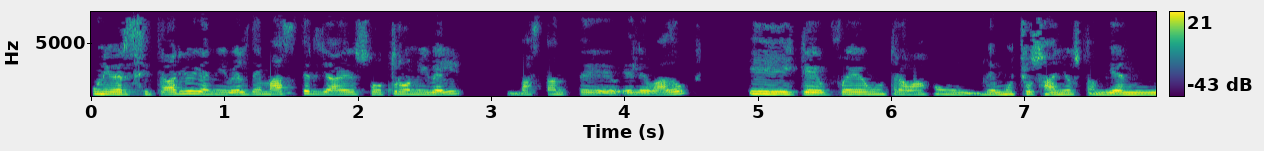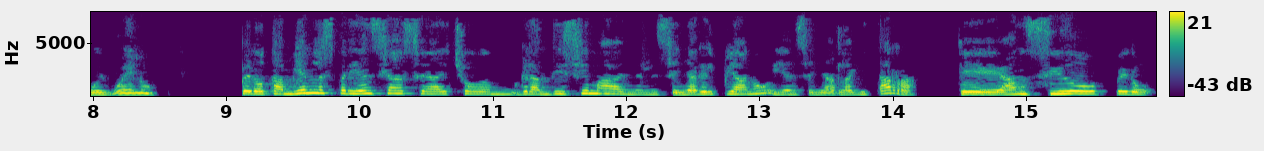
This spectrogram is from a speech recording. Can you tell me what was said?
universitario y a nivel de máster ya es otro nivel bastante elevado y que fue un trabajo de muchos años también muy bueno. Pero también la experiencia se ha hecho grandísima en el enseñar el piano y enseñar la guitarra, que han sido, pero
